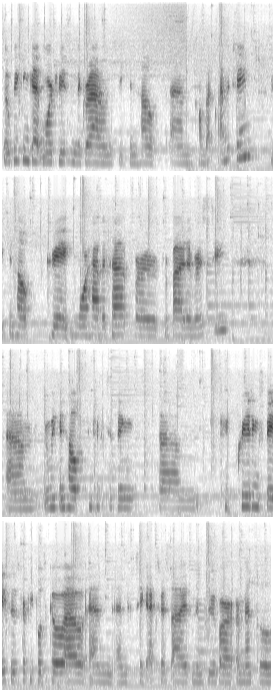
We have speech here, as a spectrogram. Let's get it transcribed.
So if we can get more trees in the ground, we can help um, combat climate change. We can help create more habitat for, for biodiversity. Um, and we can help contribute to things, um, creating spaces for people to go out and, and take exercise and improve our, our mental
